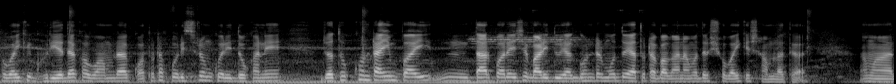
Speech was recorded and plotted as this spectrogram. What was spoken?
সবাইকে ঘুরিয়ে দেখাবো, আমরা কতটা পরিশ্রম করি দোকানে, যতক্ষণ টাইম পাই তারপরে এসে বাড়ি দু এক ঘণ্টার মধ্যে এতটা বাগান আমাদের সবাইকে সামলাতে হয়। আমার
